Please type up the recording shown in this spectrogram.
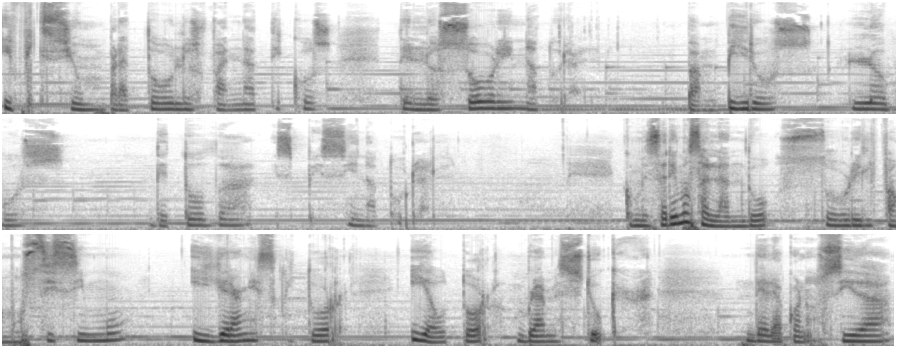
y ficción para todos los fanáticos de lo sobrenatural. Vampiros, lobos, de toda especie natural. Comenzaremos hablando sobre el famosísimo y gran escritor y autor Bram Stoker de la conocida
